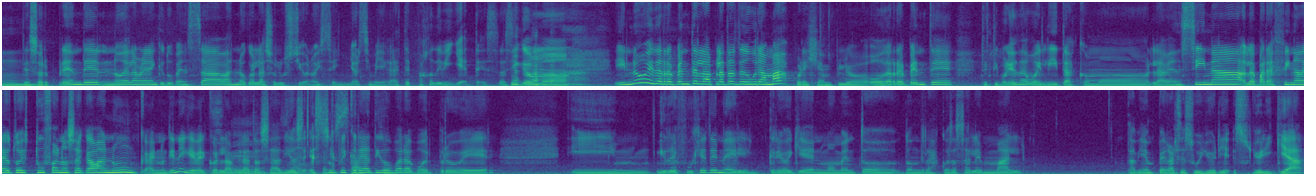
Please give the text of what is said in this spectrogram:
Mm. Te sorprende no de la manera en que tú pensabas, no con la solución. Ay, Señor, si me llegara este fajo de billetes. Así como. y no, y de repente la plata te dura más, por ejemplo. O de repente testimonios de abuelitas, como la benzina, la parafina de tu estufa no se acaba nunca. Y no tiene que ver con la Sí, plata. O sea, Dios sí. es súper creativo para poder proveer. Y, y refúgiate en Él. Creo que en momentos donde las cosas salen mal, está bien pegarse su, llori- su lloriqueá,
